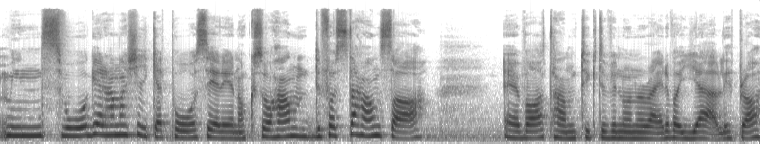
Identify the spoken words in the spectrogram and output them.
min svåger han har kikat på serien också. Han, det första han sa eh, var att han tyckte Winona Ryder var jävligt bra.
